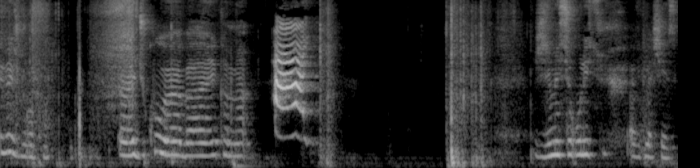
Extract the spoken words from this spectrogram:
Je vous reprends. Euh, du coup, euh, bah, comme... Aïe Je me suis roulée dessus avec la chaise.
